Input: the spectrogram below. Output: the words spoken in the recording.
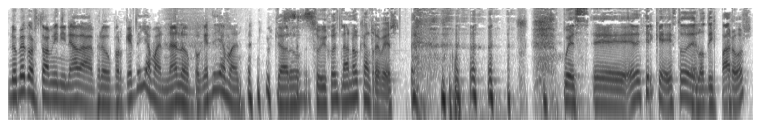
No me costó a mí ni nada, pero ¿por qué te llaman nano? ¿Por qué te llaman? Claro, su hijo es Nano que al revés. pues eh, de decir que esto de los disparos,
